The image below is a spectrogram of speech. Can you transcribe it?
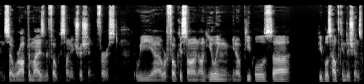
and so we're optimized and focused on nutrition first. We uh, we're focused on on healing you know people's uh, people's health conditions,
